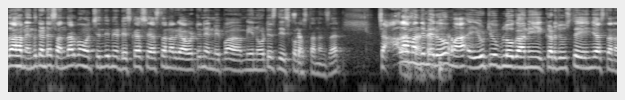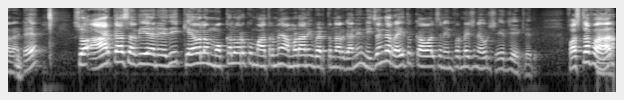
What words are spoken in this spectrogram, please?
ఉదాహరణ ఎందుకంటే సందర్భం వచ్చింది మీరు డిస్కస్ చేస్తున్నారు కాబట్టి నేను మీ మీ నోటీస్ తీసుకొని వస్తాను సార్. చాలా మంది మీరు మా యూట్యూబ్లో కానీ ఇక్కడ చూస్తే ఏం చేస్తున్నారంటే సో ఆర్కాస్ అవి అనేది కేవలం మొక్కల వరకు మాత్రమే అమ్మడానికి పెడుతున్నారు కానీ నిజంగా రైతుకు కావాల్సిన ఇన్ఫర్మేషన్ ఎవరు షేర్ చేయట్లేదు. ఫస్ట్ ఆఫ్ ఆల్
